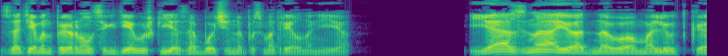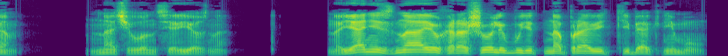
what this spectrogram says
Затем он повернулся к девушке и озабоченно посмотрел на нее. — Я знаю одного, малютка, — начал он серьезно, — но я не знаю, хорошо ли будет направить тебя к нему.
